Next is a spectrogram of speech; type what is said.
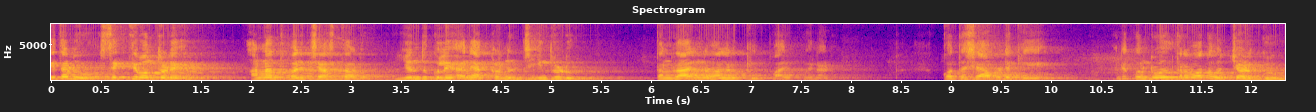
ఇతడు శక్తివంతుడే అన్నంత పని చేస్తాడు. ఎందుకులే అని అక్కడి నుంచి ఇంద్రుడు తన దారిని వానికి పారిపోయినాడు. కొంతసేపటికి అంటే కొన్ని రోజుల తర్వాత వచ్చాడు గురువు.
